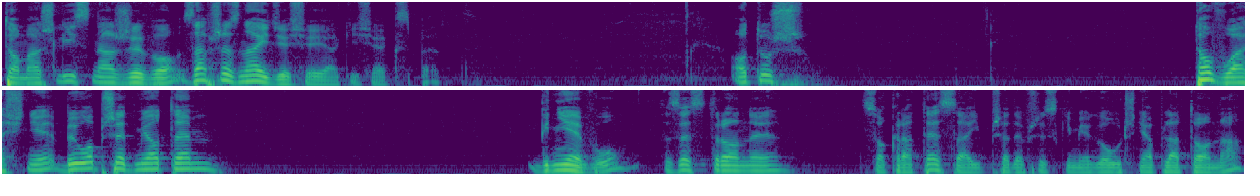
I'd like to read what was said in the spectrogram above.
Tomasz Lis na żywo. Zawsze znajdzie się jakiś ekspert. Otóż to właśnie było przedmiotem gniewu ze strony Sokratesa i przede wszystkim jego ucznia Platona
